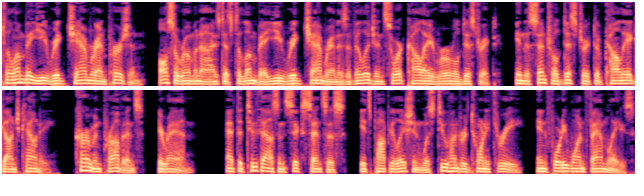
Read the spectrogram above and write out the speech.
Tolombeh ye Rig Chamran Persian, also romanized as Tolombeh ye Rig Chamran is a village in Sorkh Qaleh Rural District, in the Central District of Qaleh Ganj County, Kerman Province, Iran. At the 2006 census, its population was 223, in 41 families.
